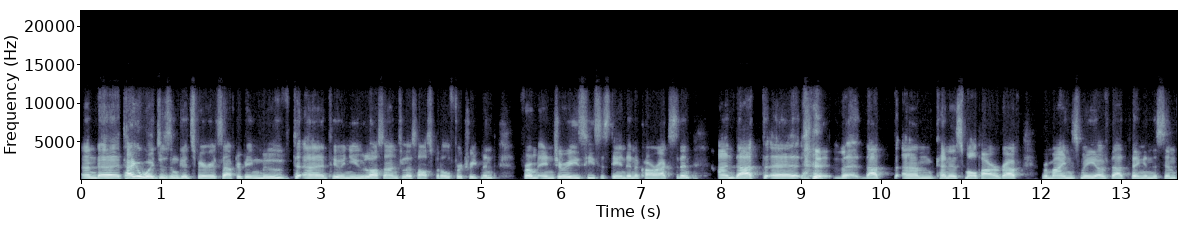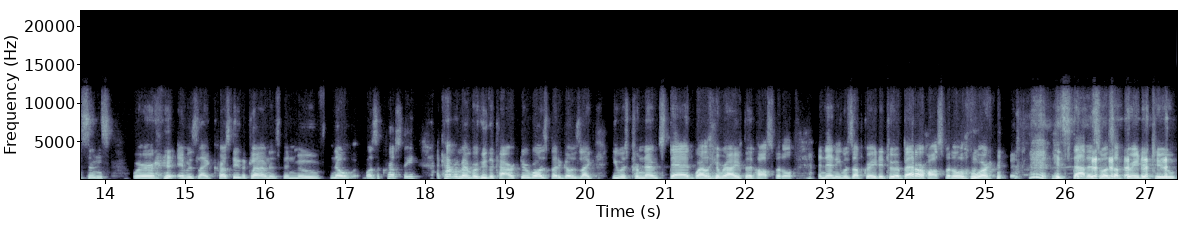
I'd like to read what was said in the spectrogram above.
and uh, Tiger Woods is in good spirits after being moved uh, to a new Los Angeles hospital for treatment from injuries he sustained in a car accident. And that uh, the, that um, kind of small paragraph reminds me of that thing in The Simpsons where it was like Krusty the Clown has been moved. No, was it Krusty? I can't remember who the character was, but it goes like he was pronounced dead while he arrived at hospital, and then he was upgraded to a better hospital where his status was upgraded to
